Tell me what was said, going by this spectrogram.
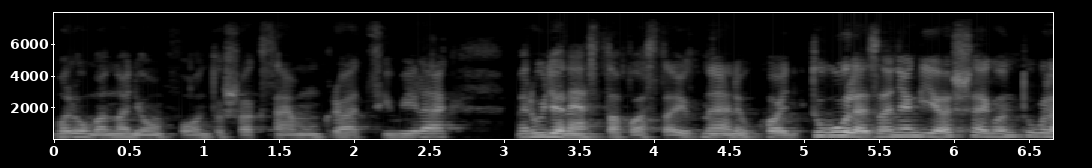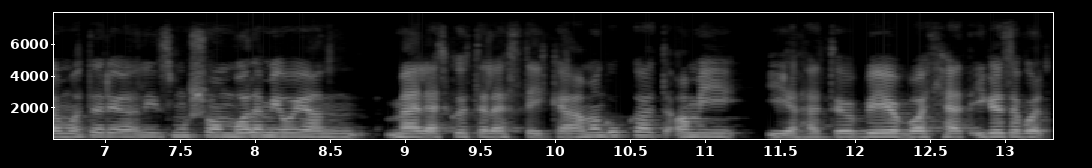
valóban nagyon fontosak számunkra a civilek, mert ugyanezt tapasztaljuk náluk, hogy túl az anyagiasságon, túl a materializmuson valami olyan mellett kötelezték el magukat, ami élhetőbbé, vagy hát igazából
